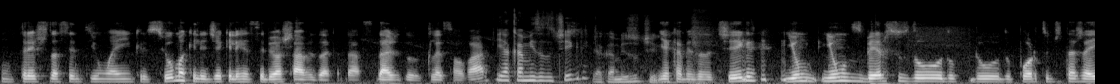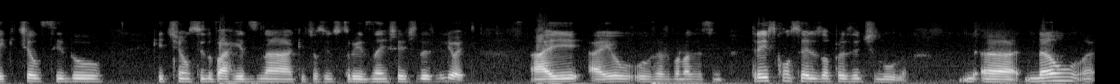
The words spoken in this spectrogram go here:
um trecho da 101 aí em Criciúma, aquele dia que ele recebeu a chave da, da cidade do Cléber Salvar. E a camisa do Tigre? E a camisa do Tigre. E a camisa do Tigre. e, um, e um dos berços do, do, do, do, porto de Itajaí que tinham sido que tinham sido varridos na que tinham sido destruídos na enchente de 2008. Aí, aí o, o Jorge Bonotti assim, três conselhos ao presidente Lula. Uh, não uh,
